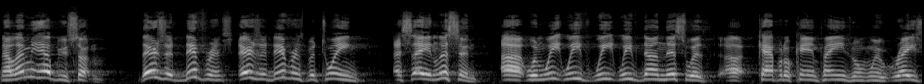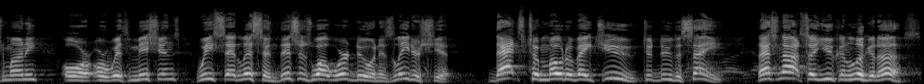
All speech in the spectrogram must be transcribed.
Now let me help you something. There's a difference. There's a difference between uh, saying, "Listen, uh, when we, we've we, we've done this with uh, capital campaigns when we raise money or or with missions, we said, "Listen, this is what we're doing as leadership." That's to motivate you to do the same. That's not so you can look at us.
